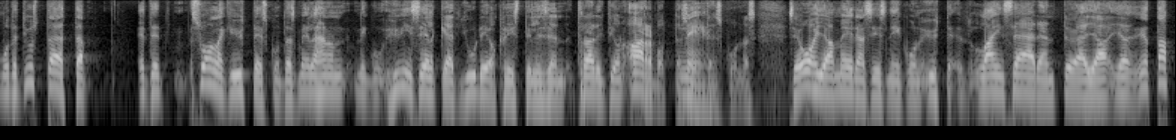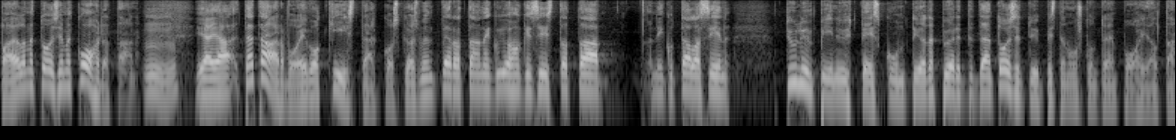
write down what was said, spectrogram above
mutta et just tämä, että et, et, suomalainen yhteiskunta, meillähän on niinku, hyvin selkeät judeokristillisen tradition arvot tässä ne. yhteiskunnassa. Se ohjaa meidän siis niinku, yhte, lainsäädäntöä ja, ja, ja tapaa, jolla me toisemme kohdataan. Mm-hmm. Ja, ja tätä arvoa ei voi kiistää, koska jos me nyt verrataan niinku, johonkin siis tota, niinku, tällaisiin – tylympiin yhteiskuntiin, joita pyöritetään toisen tyyppisten uskontojen pohjalta,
